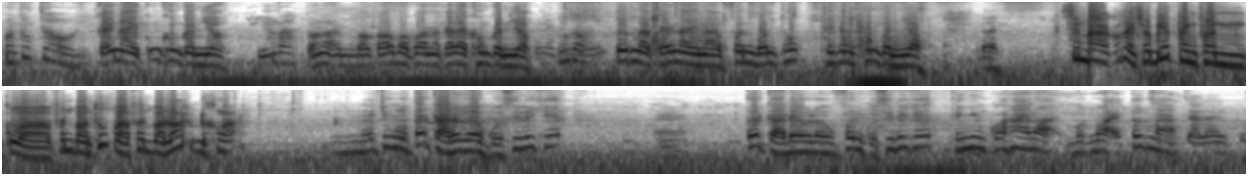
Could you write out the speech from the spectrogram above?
bón thúc cho ổi. Cái này cũng không cần nhiều nhé Vâng. đó là báo cáo bà con là cái này không cần nhiều. Đúng rồi. Tức là cái này là phân bón thúc thế nên không cần nhiều. Đây. Xin bà có thể cho biết thành phần của phân bón thúc và phân bón lót được không ạ? nói chung là tất cả đều là của Silic hết. Tất cả đều là phân của Silic hết. Thế nhưng có hai loại. Một loại tức là trả lời cô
